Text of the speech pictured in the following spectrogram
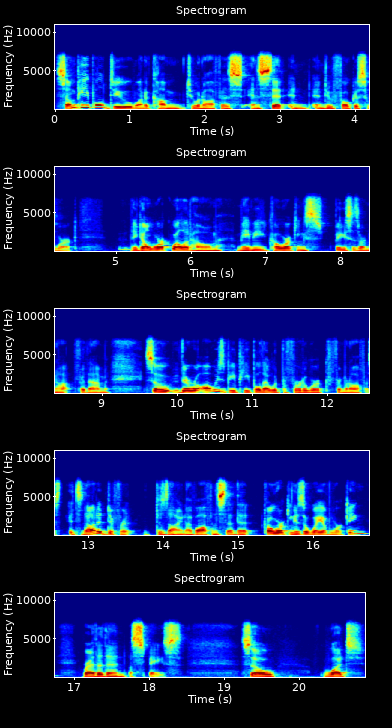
Some people do want to come to an office and sit and, and do focus work. They don't work well at home. Maybe co working spaces are not for them. So there will always be people that would prefer to work from an office. It's not a different design. I've often said that co working is a way of working rather than a space. So what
